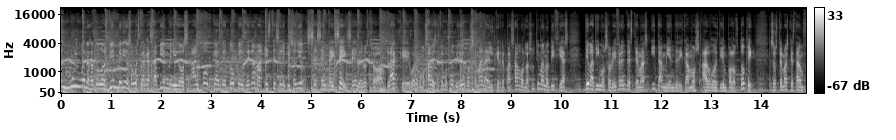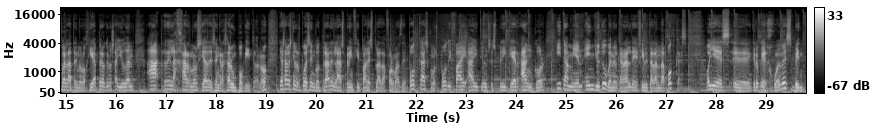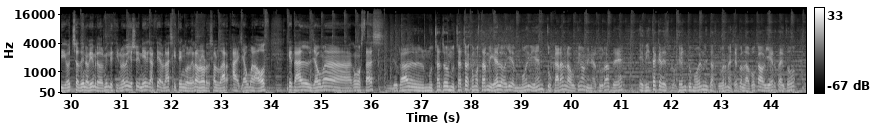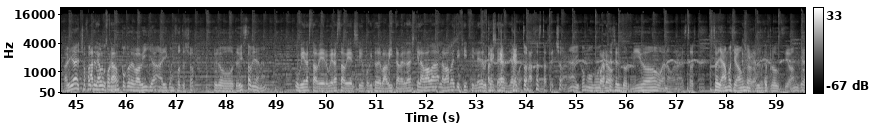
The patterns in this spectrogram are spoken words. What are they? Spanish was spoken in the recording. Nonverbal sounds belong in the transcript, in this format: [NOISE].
tal? Muy buenas a todos, bienvenidos a vuestra casa, bienvenidos al podcast de Topes de Gama. Este es el episodio 66 ¿eh? de nuestro Unplug, que bueno, como sabes, hacemos un episodio por semana en el que repasamos las últimas noticias, debatimos sobre diferentes temas y también dedicamos algo de tiempo al off-topic. Esos temas que están fuera de la tecnología, pero que nos ayudan a relajarnos y a desengrasar un poquito, ¿no? Ya sabes que nos puedes encontrar en las principales plataformas de podcast como Spotify, iTunes, Spreaker, Anchor y también en YouTube, en el canal de Fibetalanda Podcast. Hoy es, eh, creo que es jueves 28 de noviembre de 2019. Yo soy Miguel García Blas y tengo el gran honor de saludar a Jauma Laoz. ¿Qué tal, Jauma? ¿Cómo estás? ¿Qué tal, muchachos, muchachas? ¿Cómo estás, Miguel? Oye, muy bien. Tu cara en la última miniatura de evita que desbloqueen tu móvil mientras duermes, ¿eh? con la boca abierta y todo. Habría hecho falta Ah, ¿te ha poner un poco de babilla ahí con Photoshop, pero te he visto bien, ¿eh? Hubiera estado bien, hubiera estado bien, sí, un poquito de babita, ¿verdad? Es que la baba, la baba es difícil, ¿eh? De Pero ¿Qué, falsear, qué- qué actorazo estás hecho, ¿eh? Y cómo, cómo Bueno. te haces el dormido. Bueno, bueno, esto, es, esto ya hemos llegado a un nivel de producción que.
